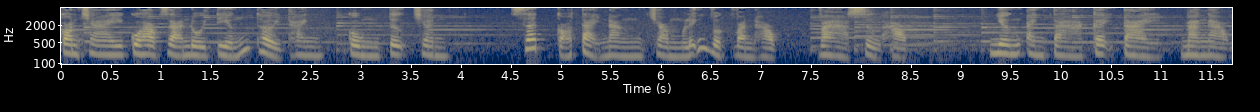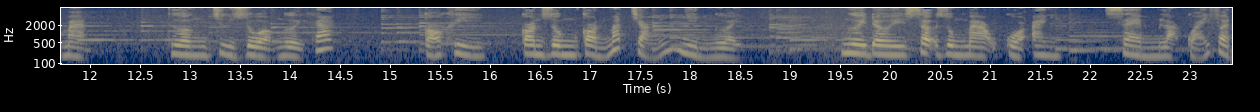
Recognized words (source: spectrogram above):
con trai của học giả nổi tiếng thời Thanh cùng tự trần rất có tài năng trong lĩnh vực văn học và sử học. Nhưng anh ta cậy tài mà ngạo mạn, thường trừ rủa người khác. Có khi còn dùng còn mắt trắng nhìn người. Người đời sợ dùng mạo của anh, xem là quái vật.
